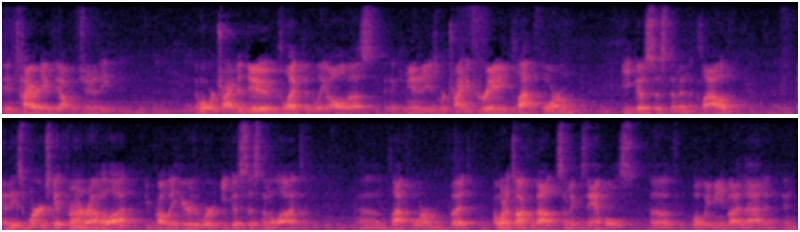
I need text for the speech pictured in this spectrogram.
the entirety of the opportunity. And what we're trying to do collectively, all of us in the community, is we're trying to create a platform ecosystem in the cloud. And these words get thrown around a lot. You probably hear the word ecosystem a lot, um, platform, but I want to talk about some examples of what we mean by that and, and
